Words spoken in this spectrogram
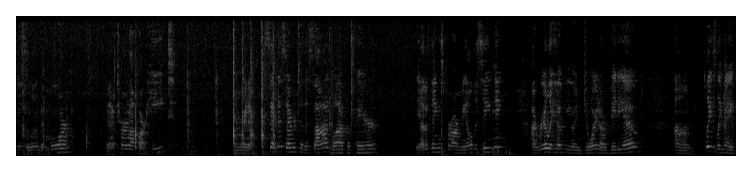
just a little bit more gonna turn off our heat and we're gonna set this over to the side while I prepare the other things for our meal this evening. I really hope you enjoyed our video. Um, please leave any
